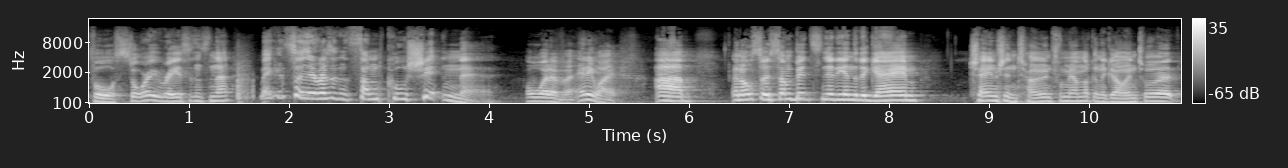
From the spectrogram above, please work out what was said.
for story reasons and that. Make it so there isn't some cool shit in there or whatever. Anyway, um, and also some bits near the end of the game changed in tone for me. I'm not going to go into it.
